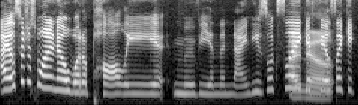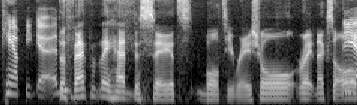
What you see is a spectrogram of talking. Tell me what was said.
I also just want to know what a poly movie in the 90s looks like. It feels like it can't be good. The fact that they had to say it's multiracial right next to all Yeah.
